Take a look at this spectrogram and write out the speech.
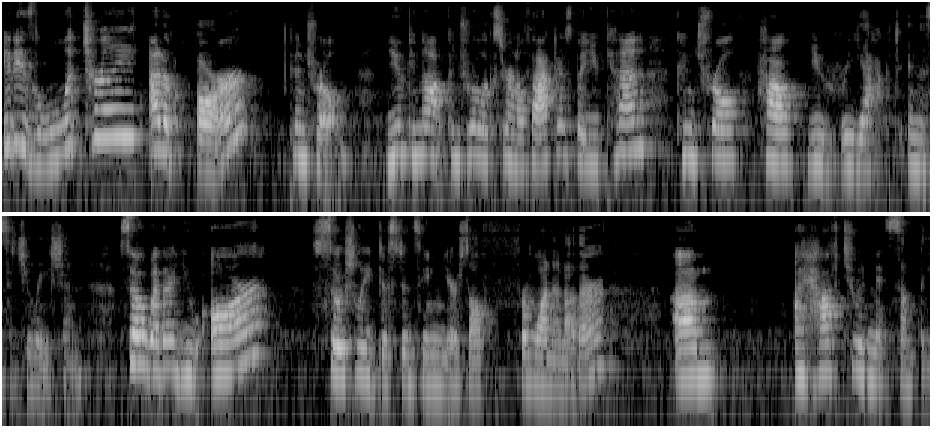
It is literally out of our control. You cannot control external factors, but you can control how you react in a situation. So, whether you are socially distancing yourself from one another, um, I have to admit something.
